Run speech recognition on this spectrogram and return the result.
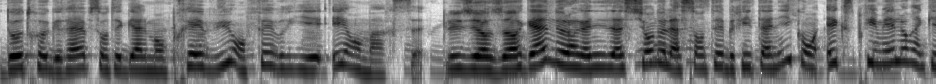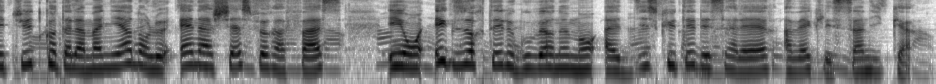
D'autres grèves sont également prévues en février et en mars. Plusieurs organes de l'Organisation de la santé britannique ont exprimé leur inquiétude quant à la manière dont le NHS fera face et ont exhorté le gouvernement à discuter des salaires avec les syndicats.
